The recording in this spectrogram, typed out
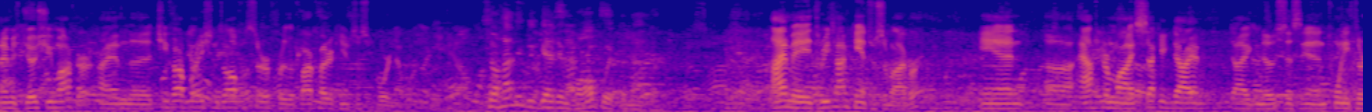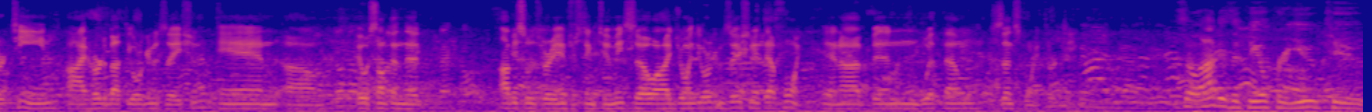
name is Joe Schumacher. I am the Chief Operations Officer for the Firefighter Cancer Support Network. So, how did you get involved with the network? I'm a three time cancer survivor, and uh, after my second di- diagnosis in 2013, I heard about the organization, and um, it was something that obviously was very interesting to me. So I joined the organization at that point, and I've been with them since 2013. So, how does it feel for you to,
